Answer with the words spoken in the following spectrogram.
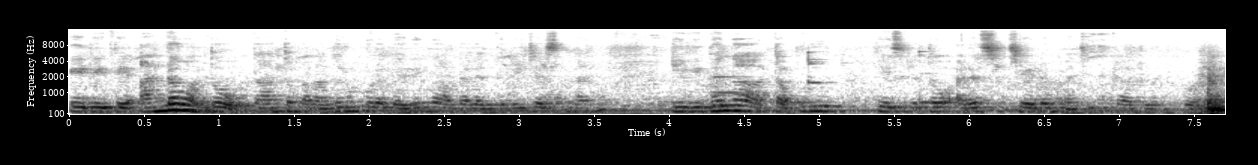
ఏదైతే అండ ఉందో దాంతో మనందరం కూడా ధైర్యంగా ఉండాలని తెలియజేస్తున్నాను. ఈ విధంగా తప్పుడు కేసులతో అరెస్ట్ చేయడం మంచిది కాదు అని కూడా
